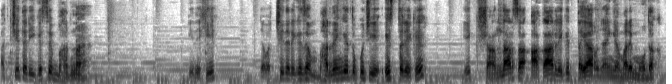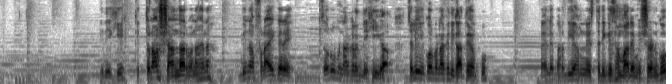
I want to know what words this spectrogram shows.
अच्छी तरीके से भरना है। ये देखिए, जब अच्छी तरीके से हम भर देंगे तो कुछ ये इस तरह के एक शानदार सा आकार लेके तैयार हो जाएँगे हमारे मोदक। ये देखिए, कितना शानदार बना है ना? बिना फ्राई करे, ज़रूर बना कर देखिएगा। चलिए एक और बना के दिखाते हैं आपको। पहले भर दिया हमने इस तरीके से हमारे मिश्रण को।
